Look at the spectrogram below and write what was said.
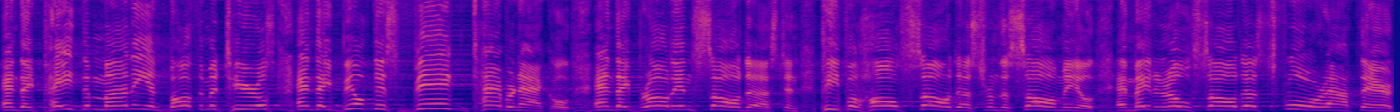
and they paid the money and bought the materials, and they built this big tabernacle. And they brought in sawdust, and people hauled sawdust from the sawmill and made an old sawdust floor out there.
